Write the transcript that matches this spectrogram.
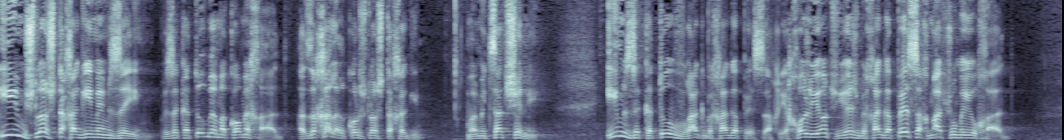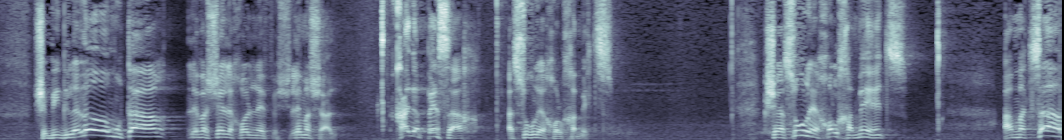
אם שלושת החגים הם זהים, וזה כתוב במקום אחד, אז זה חל על כל שלושת החגים. אבל מצד שני, אם זה כתוב רק בחג הפסח, יכול להיות שיש בחג הפסח משהו מיוחד, שבגללו מותר לבשל לכל נפש. למשל, חג הפסח אסור לאכול חמץ. כשאסור לאכול חמץ, המצב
